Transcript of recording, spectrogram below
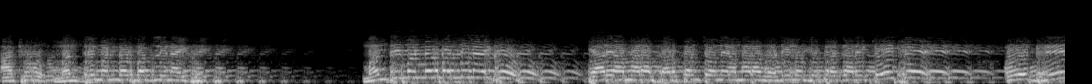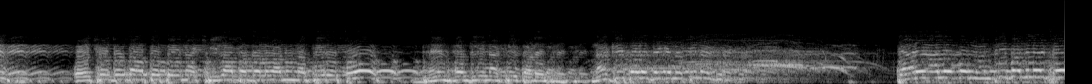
આખું મંત્રીમંડળ બદલી નાખ્યું. મંત્રીમંડળ બદલી નાખ્યું. ત્યારે અમારા સરપંચો ને અમારા વડીલો જે પ્રકારે કહે છે, કોઈ ભેંસ ઓછો દૂધ આપે તો એના ખીલા બદલવાનું નથી રહેતું. ભેંસ બદલી નાખવી પડે છે. નાખવી પડે છે કે નથી નાખવી? ત્યારે આ લોકો મંત્રી બદલે છે.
